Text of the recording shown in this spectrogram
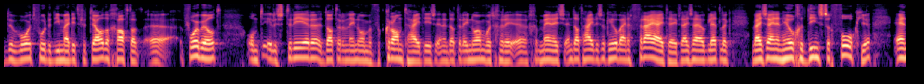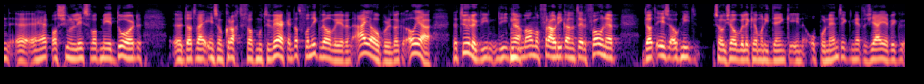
de woordvoerder die mij dit vertelde, gaf dat voorbeeld om te illustreren dat er een enorme verkramptheid is en dat er enorm wordt gemanaged en dat hij dus ook heel weinig vrijheid heeft. Hij zei ook letterlijk, wij zijn een heel gedienstig volkje en heb als journalist wat meer door uh, dat wij in zo'n krachtenveld moeten werken. En dat vond ik wel weer een eye-opener. Dat ik, oh ja, natuurlijk, die, die, die ja. man of vrouw die ik aan de telefoon heb, dat is ook niet, sowieso wil ik helemaal niet denken in opponenten. Net als jij heb ik uh,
